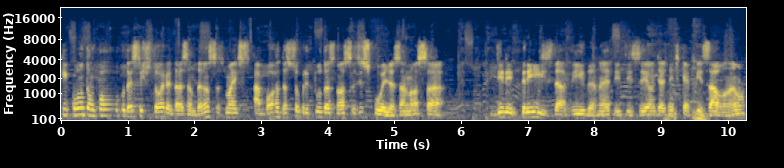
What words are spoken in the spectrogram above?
que conta um pouco dessa história das andanças, mas aborda sobretudo as nossas escolhas, a nossa diretriz da vida, né, de dizer onde a gente quer pisar ou não.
